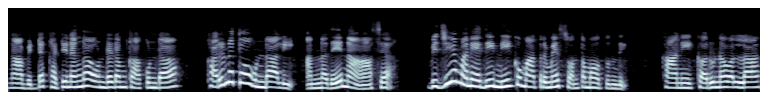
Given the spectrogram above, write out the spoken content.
నా బిడ్డ కఠినంగా ఉండడం కాకుండా కరుణతో ఉండాలి అన్నదే నా ఆశ. విజయం అనేది నీకు మాత్రమే సొంతమవుతుంది. కానీ కరుణ వల్ల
